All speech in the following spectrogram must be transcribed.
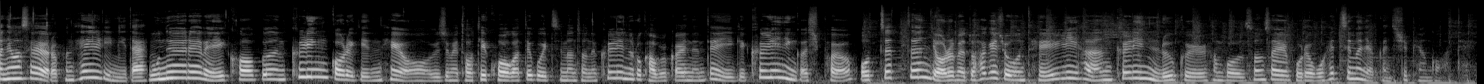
안녕하세요 여러분. 헤일리입니다. 오늘의 메이크업은 클린 거리긴 해요. 요즘에 더티코어가 뜨고 있지만 저는 클린으로 가볼까 했는데 이게 클린인가 싶어요. 어쨌든 여름에도 하기 좋은 데일리한 클린 룩을 한번 선사해 보려고 했지만 약간 실패한 것 같아요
